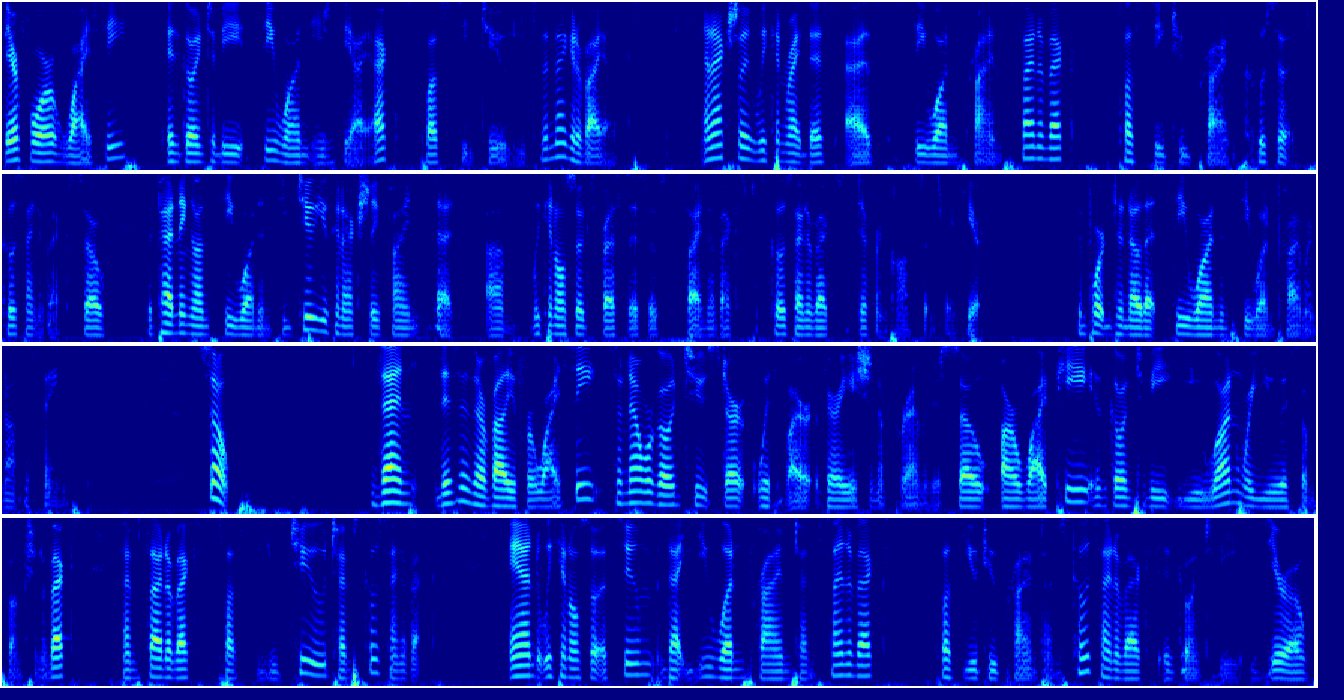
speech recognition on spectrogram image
Therefore, yc is going to be c1 e to the ix plus c2 e to the negative ix. And actually, we can write this as c1 prime sine of x plus c2 prime cosine, cosine of x. So depending on c1 and c2, you can actually find that um, we can also express this as sine of x plus cosine of x with different constants right here. It's important to know that c1 and c1 prime are not the same. So then this is our value for yc, so now we're going to start with var variation of parameters. So our yp is going to be u1, where u is some function of x, times sine of x plus u2 times cosine of x. And we can also assume that u1 prime times sine of x plus u2 prime times cosine of x is going to be 0.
